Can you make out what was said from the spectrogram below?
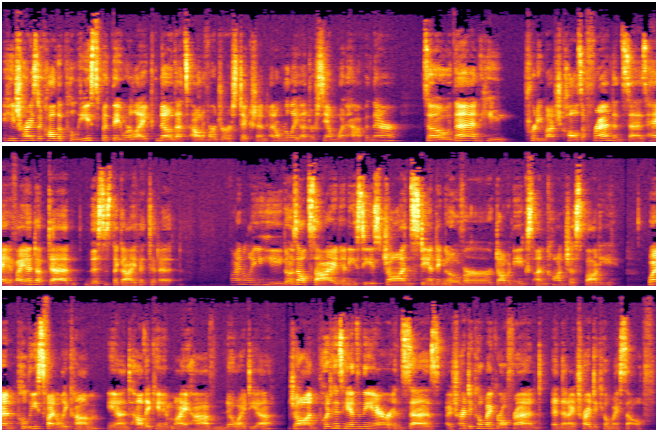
He tries to call the police, but they were like, no, that's out of our jurisdiction. I don't really understand what happened there. So then he pretty much calls a friend and says, Hey, if I end up dead, this is the guy that did it. Finally, he goes outside and he sees John standing over Dominique's unconscious body. When police finally come, and how they came, I have no idea. John put his hands in the air and says, I tried to kill my girlfriend, and then I tried to kill myself.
